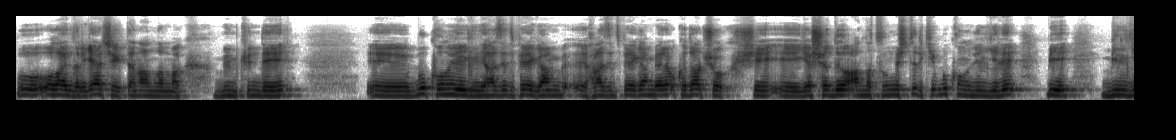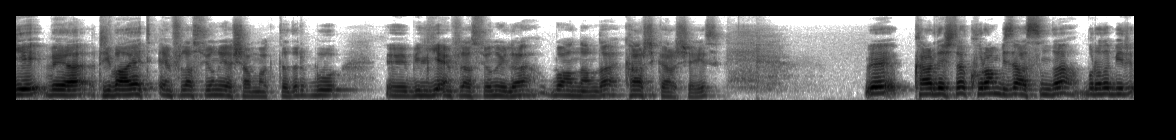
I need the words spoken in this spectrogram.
bu olayları gerçekten anlamak mümkün değil. E, bu konuyla ilgili Hazreti Peygamber e, Hazreti Peygamber'e o kadar çok şey e, yaşadığı anlatılmıştır ki bu konuyla ilgili bir bilgi veya rivayet enflasyonu yaşanmaktadır. Bu e, bilgi enflasyonuyla bu anlamda karşı karşıyayız. Ve kardeşler Kur'an bize aslında burada bir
